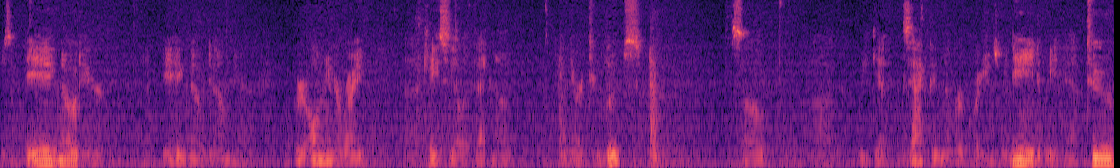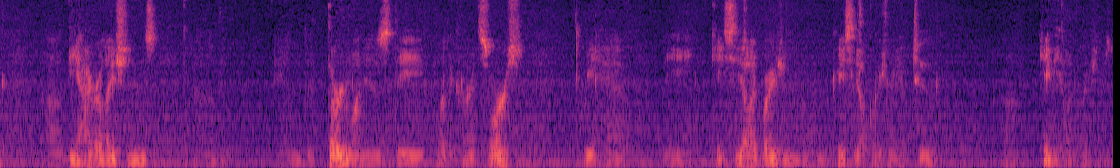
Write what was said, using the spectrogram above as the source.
There's a big node here and a big node down there. But we're only going to write uh, KCL at that node. And there are two loops. So we get exactly the number of equations we need. We have two uh, VI relations. Uh, the, and the third one is the for the current source. We have the KCL equation. One KCL equation, we have two uh, KVL equations.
